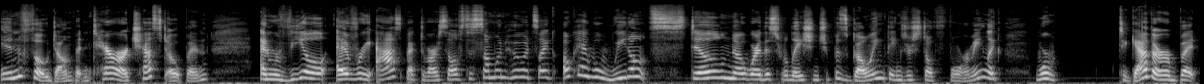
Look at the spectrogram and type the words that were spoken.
info dump and tear our chest open and reveal every aspect of ourselves to someone who it's like, okay, well, we don't still know where this relationship is going. Things are still forming. Like we're together, but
